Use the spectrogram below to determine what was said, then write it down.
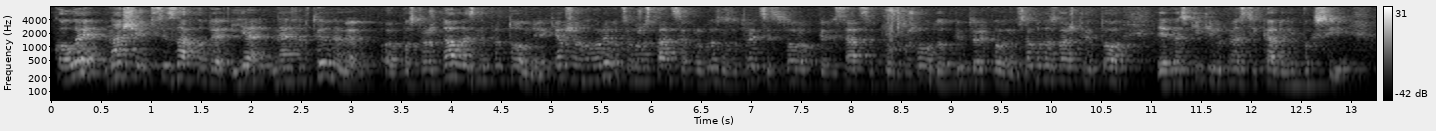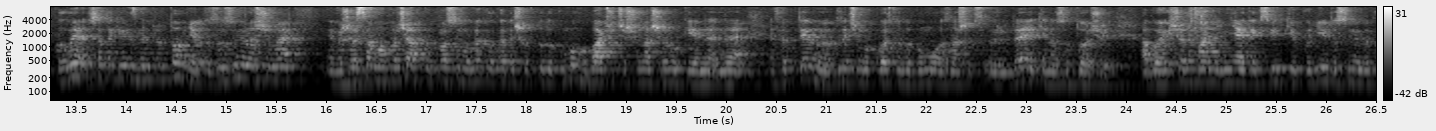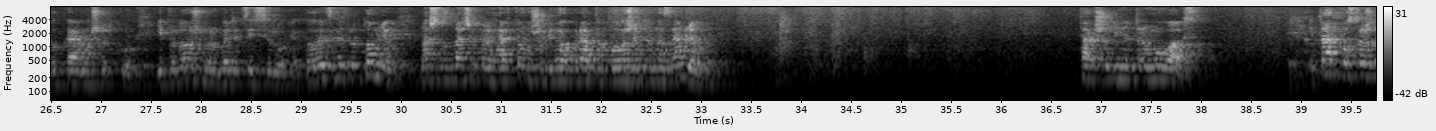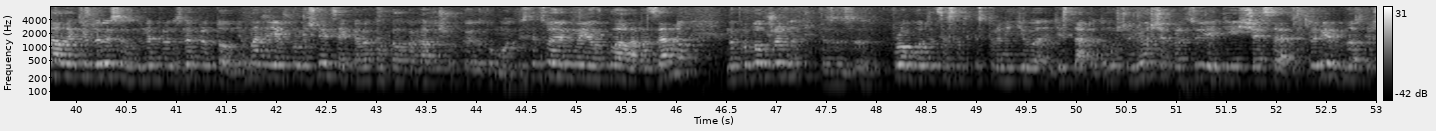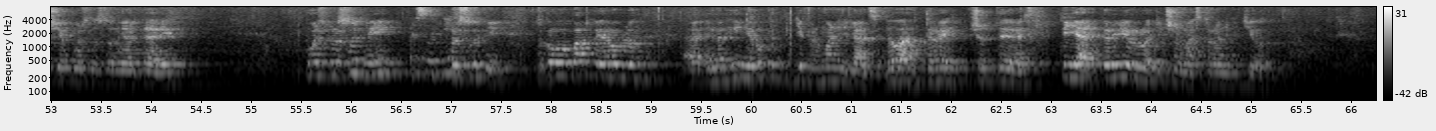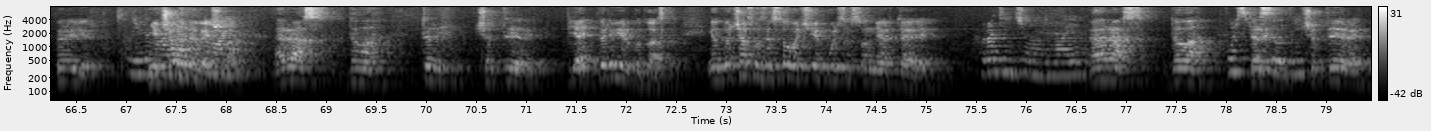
Коли наші всі заходи є неефективними, е, постраждали знепритомні. Як я вже говорив, це може статися приблизно за 30, 40, 50 секунд, можливо до півтори хвилини. Все буде залежати від того, наскільки людина стійка до гіпоксії. Коли все-таки він знепритомнів, зрозуміло, що ми вже з самого початку просимо викликати швидку допомогу, бачачи, що наші руки є неефективними, кличемо когось на допомогу з наших людей, які нас оточують. Або якщо немає ніяких свідків подій, то самі викликаємо швидку і продовжуємо робити ці всі рухи. Коли він знепритомнів, наша задача полягає в тому, щоб його акуратно положити на землю. Так, щоб він не травмувався. І так постраждали, які вдалися з непритомні. У мене є помічниця, яка викликала бригаду швидкої допомоги. Після цього, як ми його вклали на землю, ми продовжуємо пробувати це все-таки стороні тіла дістати, тому що в нього ще працює якийсь ще серце. Перевір, будь ласка, чи є пульс на сонній артерії. Пульс присутній? Присутні. Присутній. В такому випадку я роблю енергійні рухи під діафрагмальній ділянці. Два, три, чотири, п'ять. Перевір в роті, чи немає стороннього тіла. Перевір. Ні, немає. Нічого не вийшло. Раз, два, три, чотири, п'ять. Перевір, будь ласка. І одночасно з'ясовуй, чи є пульс на сонній артерії. В роті нічого немає. Раз, два, Пульс три, присутній. чотири.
